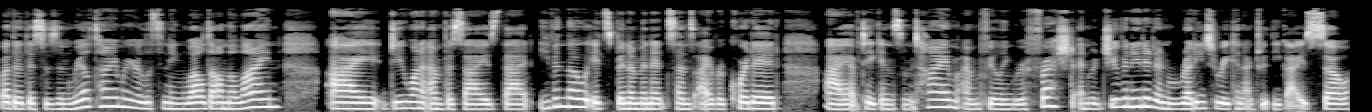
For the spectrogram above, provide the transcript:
Whether this is in real time or you're listening well down the line, I do want to emphasize that even though it's been a minute since I recorded, I have taken some time. I'm feeling refreshed and rejuvenated and ready to reconnect with you guys. So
